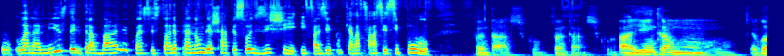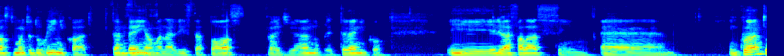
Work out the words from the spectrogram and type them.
o, o analista ele trabalha com essa história para não deixar a pessoa desistir e fazer com que ela faça esse pulo? Fantástico, fantástico. Aí entra um. Eu gosto muito do Winnicott, que também uhum. é um analista pós-freudiano, britânico, e ele vai falar assim: é, Enquanto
